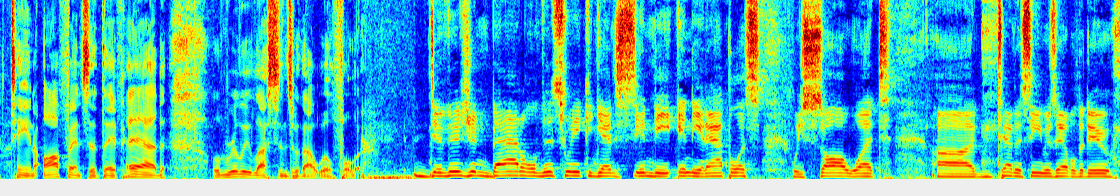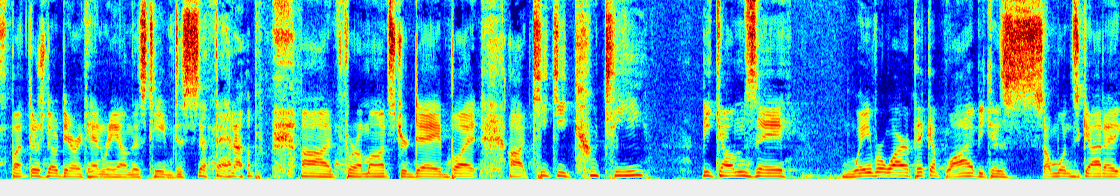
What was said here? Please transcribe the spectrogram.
Octane offense that they've had really lessens without Will Fuller. Division battle this week against Indi- Indianapolis. We saw what uh, Tennessee was able to do, but there's no Derrick Henry on this team to set that up uh, for a monster day. But uh, Keke Coutee becomes a waiver wire pickup. Why? Because someone's got to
